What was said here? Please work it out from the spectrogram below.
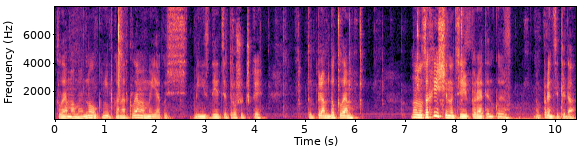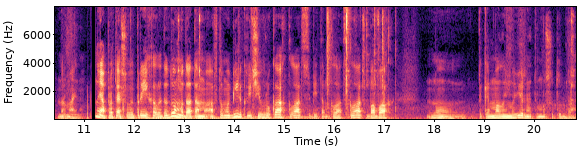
клемами. Ну, кніпка над клемами якось, мені здається, трошечки тут прям до клем. Ну, ну захищено цією перетинкою. Ну, в принципі, да, нормально. Ну, я про те, що ви приїхали додому, да, там автомобіль, ключі в руках, клад собі, там клац, клац, бабах. Ну, таке мало ймовірне, тому що тут, да.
